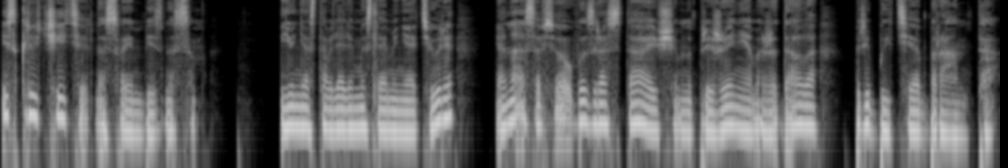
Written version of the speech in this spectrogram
исключительно своим бизнесом. Ее не оставляли мысли о миниатюре, и она со все возрастающим напряжением ожидала прибытия Бранта.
